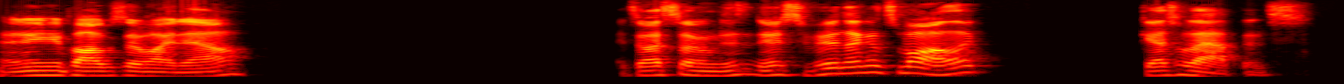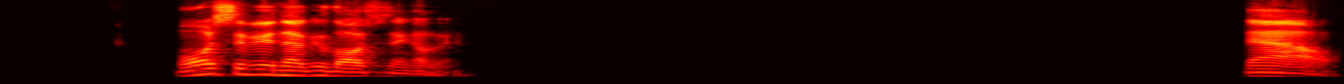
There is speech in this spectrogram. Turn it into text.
and Indian Pockets right now. It's also there's severe negative Smolik. Guess what happens? More severe negative losses incoming. Now,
